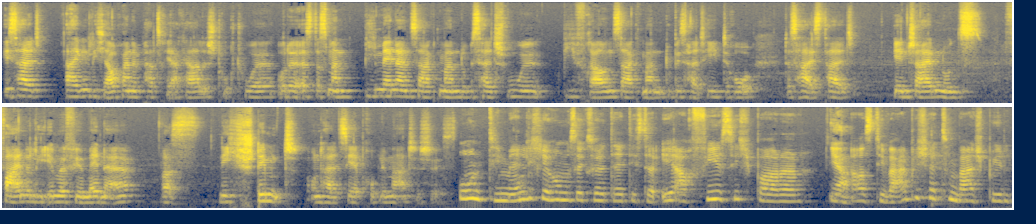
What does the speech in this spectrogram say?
ist halt eigentlich auch eine patriarchale Struktur. Oder ist, dass man Bi-Männern sagt man, du bist halt schwul, Bi-Frauen sagt man, du bist halt hetero. Das heißt halt, wir entscheiden uns finally immer für Männer, was nicht stimmt und halt sehr problematisch ist. Und die männliche Homosexualität ist ja eh auch viel sichtbarer ja. als die weibliche zum Beispiel.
